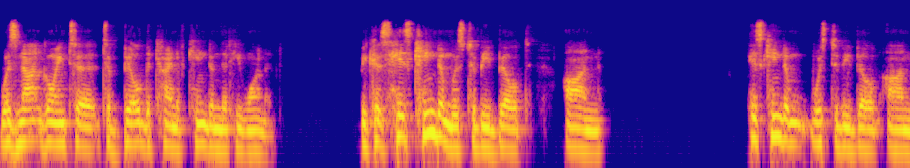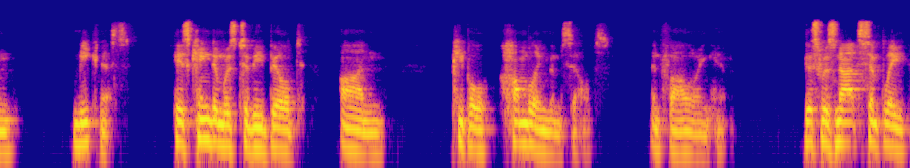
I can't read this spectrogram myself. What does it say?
was not going to, to build the kind of kingdom that he wanted. Because his kingdom was to be built on his kingdom was to be built on meekness. His kingdom was to be built on people humbling themselves and following him. This was not simply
